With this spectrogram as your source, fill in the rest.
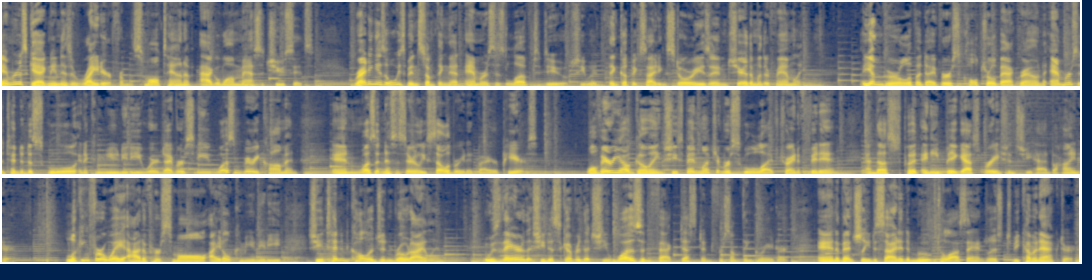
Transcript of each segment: Amaris Gagnon is a writer from the small town of Agawam, Massachusetts. Writing has always been something that Amaris has loved to do. She would think up exciting stories and share them with her family. A young girl of a diverse cultural background, Amaris attended a school in a community where diversity wasn't very common and wasn't necessarily celebrated by her peers. While very outgoing, she spent much of her school life trying to fit in, and thus put any big aspirations she had behind her. Looking for a way out of her small, idle community, she attended college in Rhode Island. It was there that she discovered that she was, in fact, destined for something greater, and eventually decided to move to Los Angeles to become an actor.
